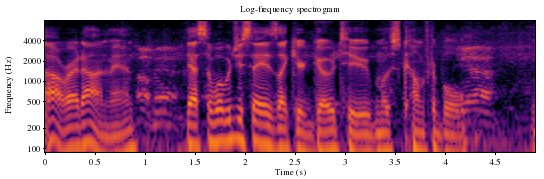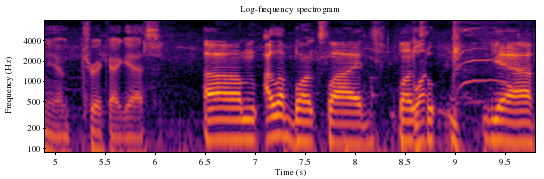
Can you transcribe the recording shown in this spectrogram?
Oh, right on, man. Oh, man. Yeah. So, what would you say is like your go-to, most comfortable, Yeah. you know, trick? I guess. Um, I love blunt slides. Blunt, Blunt- yeah.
